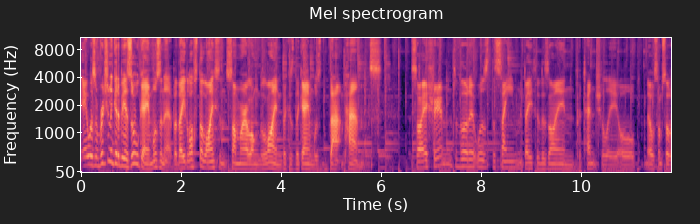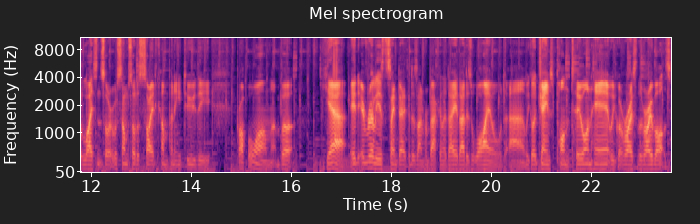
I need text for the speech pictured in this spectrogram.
it was originally going to be a Zool game, wasn't it? But they lost the license somewhere along the line because the game was that pants. So I assumed that it was the same data design potentially, or there was some sort of license, or it was some sort of side company to the proper one. But yeah, it, it really is the same data design from back in the day. That is wild. Uh, we got James Pond 2 on here. We've got Rise of the Robots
